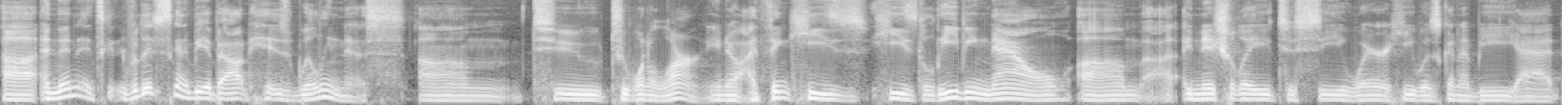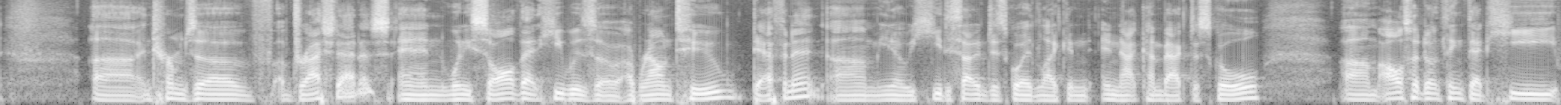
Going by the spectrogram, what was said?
uh, and then it's really just going to be about his willingness um, to to want to learn. You know, I think he's he's leaving now um, initially to see where he was going to be at uh, in terms of, of draft status. And when he saw that he was a, a round two definite, um, you know, he decided to just go ahead and like and, and not come back to school. Um, I also don't think that he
